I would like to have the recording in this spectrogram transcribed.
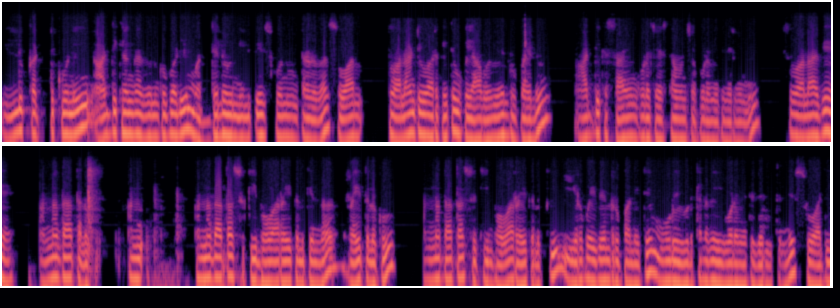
ఇల్లు కట్టుకొని ఆర్థికంగా వెనుకబడి మధ్యలో నిలిపేసుకొని ఉంటారు కదా సో సో అలాంటి వారికి అయితే ఒక యాభై వేల రూపాయలు ఆర్థిక సాయం కూడా చేస్తామని చెప్పడం అయితే జరిగింది. సో అలాగే అన్నదాతలకు అన్నదాత సుఖీభవ రైతుల కింద రైతులకు అన్నదాత సుఖీభవ రైతులకి ఇరవై వేల రూపాయలు అయితే మూడు విడతలుగా ఇవ్వడం అయితే జరుగుతుంది. సో అది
